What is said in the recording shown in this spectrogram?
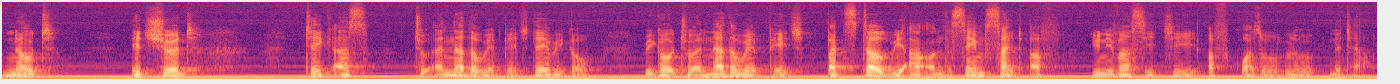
note it should take us to another web page. There we go. We go to another web page, but still we are on the same site of University of KwaZulu-Natal.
